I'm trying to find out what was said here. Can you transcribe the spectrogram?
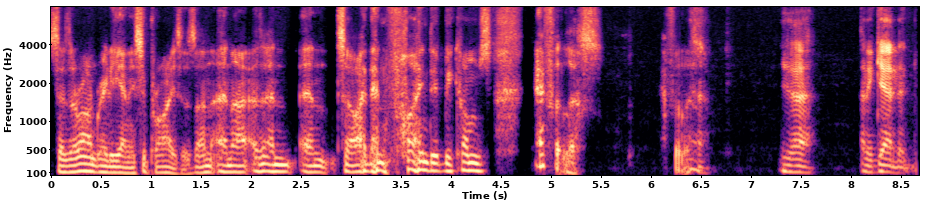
So there aren't really any surprises, and and I, and and so I then find it becomes effortless, effortless. Yeah, yeah. and again, it,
